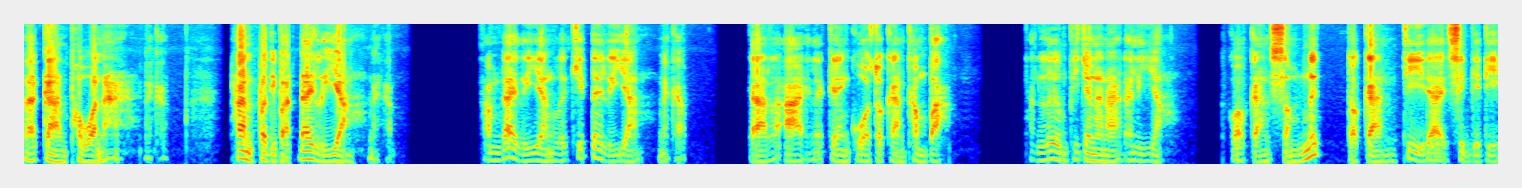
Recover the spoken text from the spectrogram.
และการภาวนานะครับ ท่านปฏิบัติได้หรือยังนะครับทำได้หรือยังหรือคิดได้หรือยังนะครับ การละอายและเกงกลัวต่อการทำบาปท่านเริ่มพิจารณาได้หรือยังก็การสำนึกต่อการที่ได้สิ่งดี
